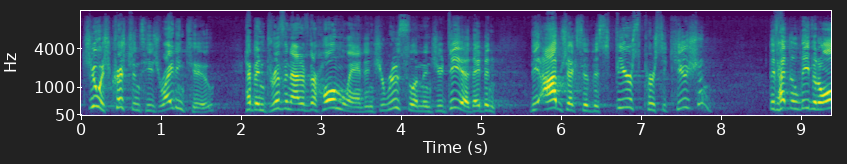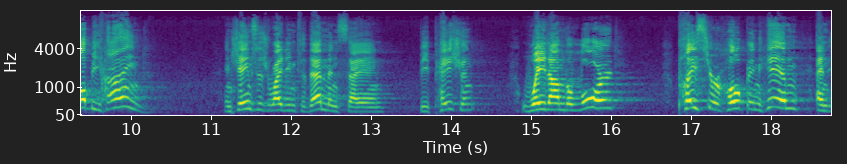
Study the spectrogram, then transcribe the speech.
Jewish Christians he's writing to have been driven out of their homeland in Jerusalem and Judea. They've been the objects of this fierce persecution. They've had to leave it all behind. And James is writing to them and saying, Be patient, wait on the Lord, place your hope in Him and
